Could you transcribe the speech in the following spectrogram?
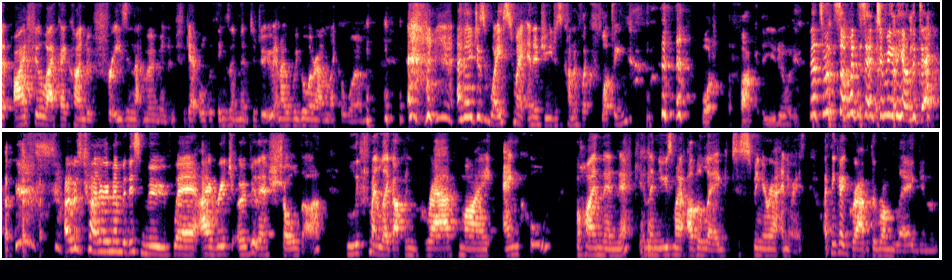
But I feel like I kind of freeze in that moment and forget all the things I'm meant to do, and I wiggle around like a worm. and I just waste my energy just kind of like flopping. What the fuck are you doing? That's what someone said to me the other day. I was trying to remember this move where I reach over their shoulder, lift my leg up, and grab my ankle behind their neck, and then use my other leg to swing around. Anyways, I think I grabbed the wrong leg, and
